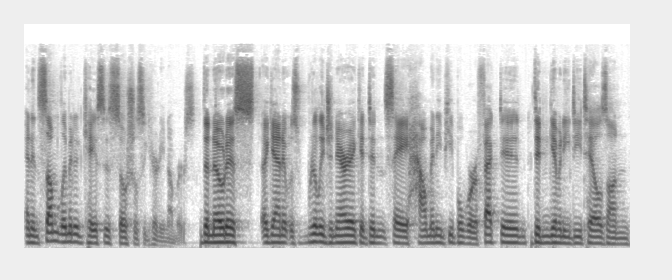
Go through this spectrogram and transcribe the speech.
and in some limited cases, social security numbers. The notice, again, it was really generic. It didn't say how many people were affected, didn't give any details on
